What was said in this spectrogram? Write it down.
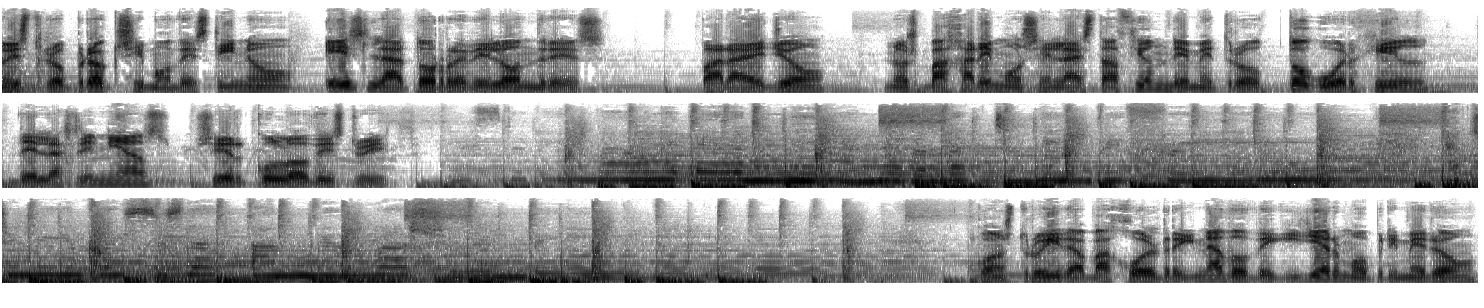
Nuestro próximo destino es la Torre de Londres. Para ello, nos bajaremos en la estación de metro Tower Hill de las líneas Circle of District. Construida bajo el reinado de Guillermo I,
